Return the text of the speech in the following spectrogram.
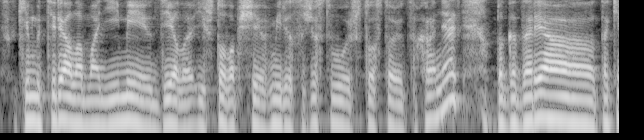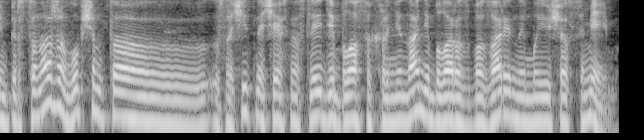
с каким материалом они имеют дело и что вообще в мире существует, что стоит сохранять, благодаря таким персонажам, в общем-то, значительная часть наследия была сохранена, не была разбазарена, и мы ее сейчас имеем.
